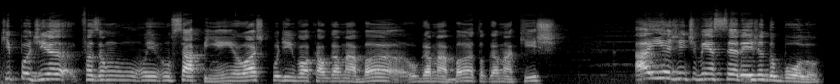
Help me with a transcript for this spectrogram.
Que podia fazer um, um, um, sapinho, hein? Eu acho que podia invocar o Gamaban, o Gamabanta, o Gamakish. Aí a gente vem a cereja do bolo.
